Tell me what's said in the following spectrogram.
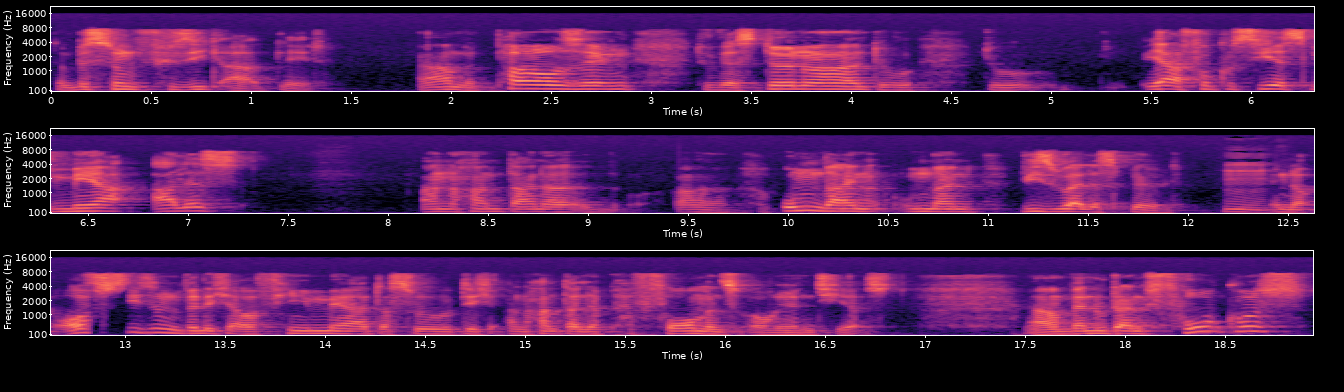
dann bist du ein Physikathlet. Ja, mit Posing, du wirst dünner, du, du ja, fokussierst mehr alles anhand deiner, um, dein, um dein visuelles Bild. Hm. In der Off-Season will ich aber viel mehr, dass du dich anhand deiner Performance orientierst. Ja, wenn du deinen Fokus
